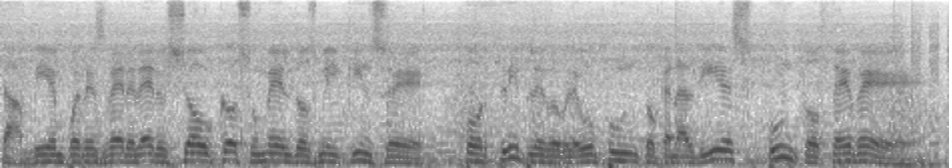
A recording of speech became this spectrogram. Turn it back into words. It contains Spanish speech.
También puedes ver el Air Show Cozumel 2015 por www.canal10.tv.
